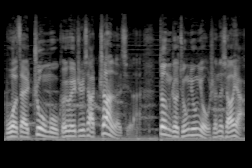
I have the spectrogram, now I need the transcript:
我在众目睽睽之下站了起来，瞪着炯炯有神的小眼儿。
